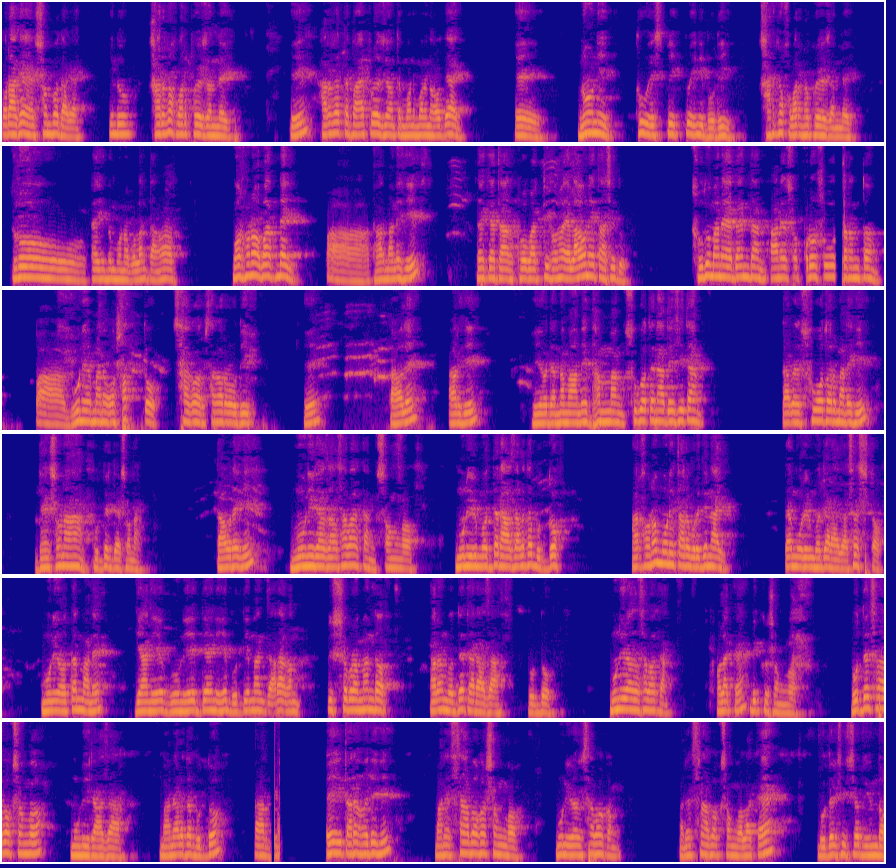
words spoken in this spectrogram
তোর আগে সম্পদ আগে। কিন্তু হারার হওয়ার প্রয়োজন নেই। এ হারাতে বায়ের প্রয়োজন মনে মনে নাও দেয় a no need to speak to anybody হারার হওয়ার কোনো প্ৰয়োজন নেই। দূৰ তাই কিন্তু মনে বললাম ডাঙৰ মোৰ কোনো অভাৱ নেই। বা তাৰ মানে কি? তার প্রভাবটি কোনো এলাও নেই তা শুধু। শুধু মানে এবেন্দান মানে সব প্রচুর তরন্তন বা গুণের মানে অসত্য সাগর, সাগরের অধিক। তাহলে আর কি? ইহদের নাম আমি ধাম্মাং সুগতে না দেশিতাম। তারপরে সুগতর মানে কি? দেশনা বুদ্ধের দেশনা। তারপরে কি? মুনি রাজা সাবাকাং সঙ্গ। মুনির মধ্যে রাজা আলাদা বুদ্ধ। আর কোনো মুনি তার উপরে নাই, তা মুনির মধ্যে রাজা শ্রেষ্ঠ। মুনি অর্থাৎ মানে জ্ঞানী, গুণী জ্ঞানী বুদ্ধিমান যারা এখন বিশ্ব ব্রহ্মাণ্ডত তার মধ্যে তার রাজা, বুদ্ধ। মুনি রাজা সাবাকাং হলাকে বিক্রু সঙ্গ বুদ্ধের শ্রাবক সঙ্গ মুনি রাজা মানে আলাদা বুদ্ধ, তার এই তারা হয় দেখি মানে শ্রাবকৰ সঙ্গ মুনিৰৰ শ্ৰাৱক মানে শ্ৰাৱক সংঘলাকে বুদ্ধের শিষ্যবৃন্দ।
